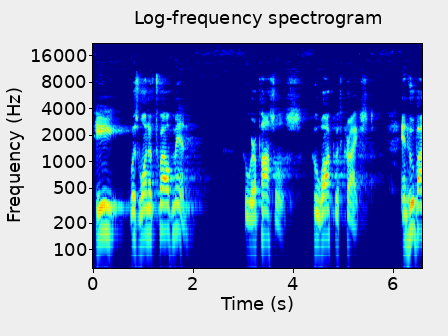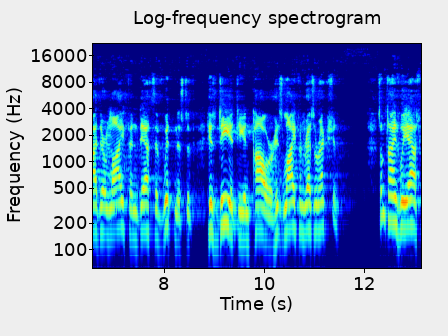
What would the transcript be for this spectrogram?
He was one of twelve men who were apostles, who walked with Christ, and who by their life and death have witnessed of his deity and power, his life and resurrection. Sometimes we ask,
